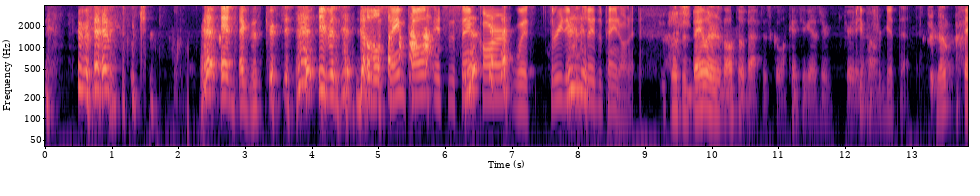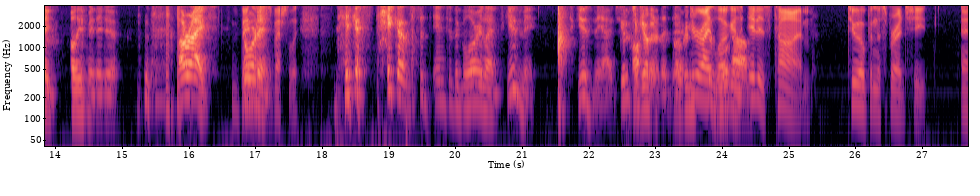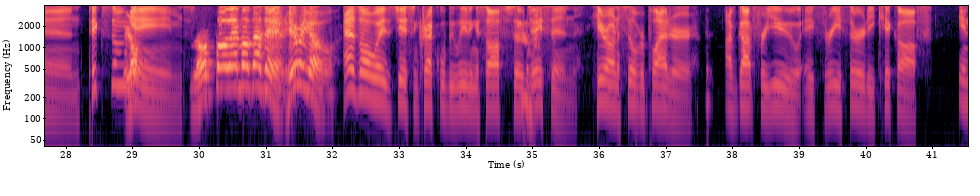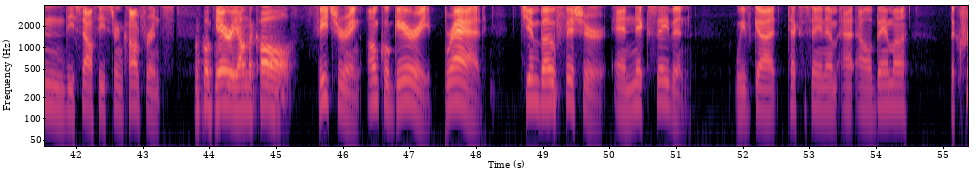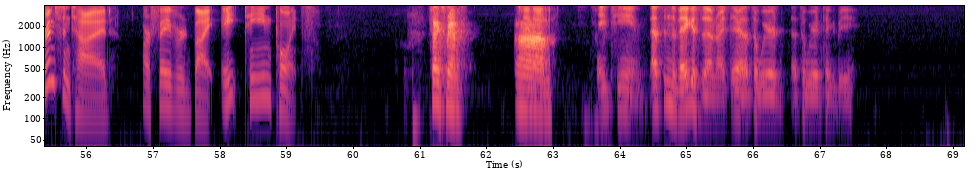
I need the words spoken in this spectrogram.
and Texas Christian, even double the same color. It's the same car with three different shades of paint on it. Which is Baylor is also a Baptist school. In case you guys are grading People at home, forget that. Good note. they believe me, they do. All right, Jordan. especially. take us take us into the glory land. Excuse me, excuse me. I just Get it coughed a together, bit there. Logan. You're right, Logan. Um, it is time to open the spreadsheet and pick some Lo- games. Lo podemos hacer. Here we go. As always, Jason Kreck will be leading us off. So, Jason, here on a silver platter, I've got for you a 3:30 kickoff in the Southeastern Conference Uncle Gary on the call. featuring Uncle Gary, Brad, Jimbo Fisher, and Nick Saban. We've got Texas A&M at Alabama. The Crimson Tide are favored by 18 points. Thanks, man. Um, 18. That's in the Vegas zone right there. That's a weird. That's a weird thing to be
